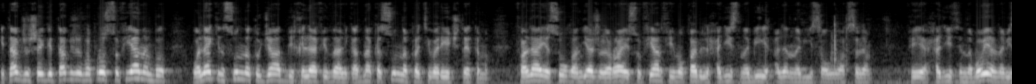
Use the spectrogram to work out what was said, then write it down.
И также шейги, также вопрос с Суфьяном был, Валякин сунна туджат бихиляфи далик. Однако сунна противоречит этому. Фаля ясуган яжаль рай Суфьян фи мукабель хадис наби алян наби саллаху салям. Фи хадисе набави аль наби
